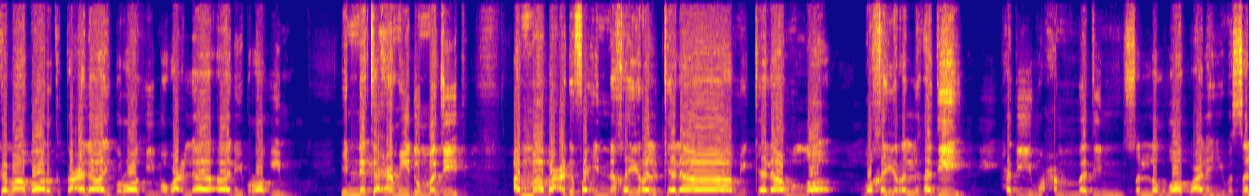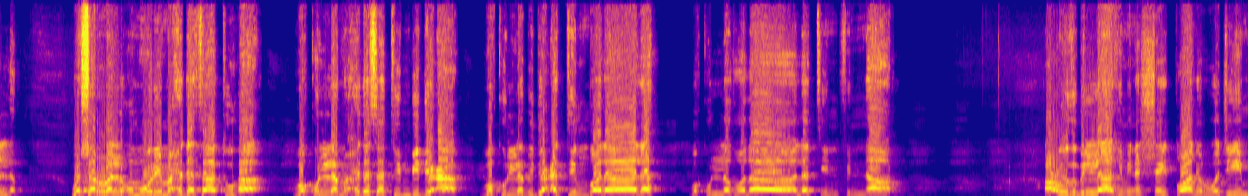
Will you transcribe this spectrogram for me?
كما باركت على إبراهيم وعلى آل إبراهيم. إنك حميد مجيد. أما بعد فإن خير الكلام كلام الله وخير الهدي هدي محمد صلى الله عليه وسلم. وشر الأمور محدثاتها وكل محدثة بدعة وكل بدعة ضلالة وكل ضلالة في النار. أعوذ بالله من الشيطان الرجيم.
